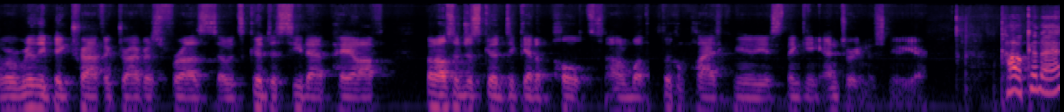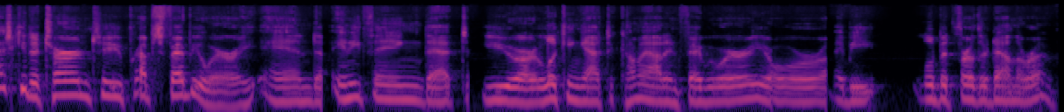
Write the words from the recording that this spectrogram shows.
were really big traffic drivers for us. So it's good to see that payoff, but also just good to get a pulse on what the compliance community is thinking entering this new year. Kyle, can I ask you to turn to perhaps February and anything that you are looking at to come out in February or maybe a little bit further down the road?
